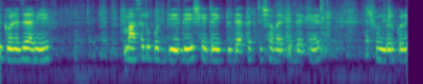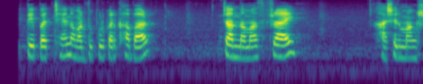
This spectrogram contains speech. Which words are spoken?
আস্তে করে যে আমি মাছের উপর দিয়ে দিই, সেটা একটু দেখাচ্ছি সবাইকে দেখেন সুন্দর করে দেখতে পাচ্ছেন আমার দুপুরকার খাবার। চান্দা মাছ ফ্রাই, হাঁসের মাংস,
